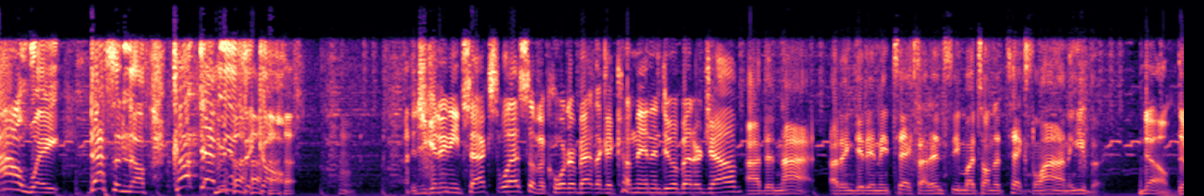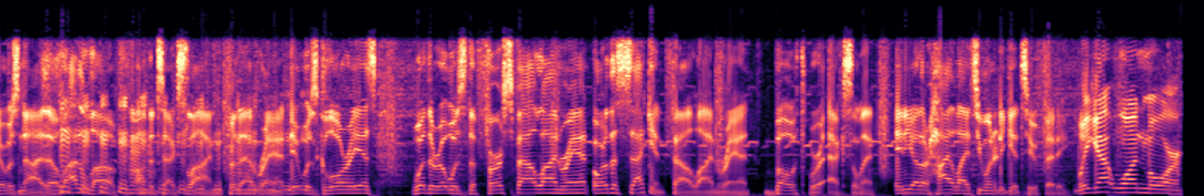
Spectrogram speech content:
I'll wait. That's enough. Cut that music off. Did you get any text, Wes, of a quarterback that could come in and do a better job? I did not. I didn't get any text. I didn't see much on the text line either. No, there was not. A lot of love on the text line for that rant. It was glorious. Whether it was the first foul line rant or the second foul line rant, both were excellent. Any other highlights you wanted to get to, Fitty? We got one more.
